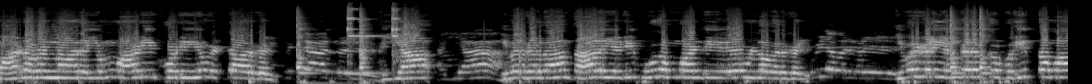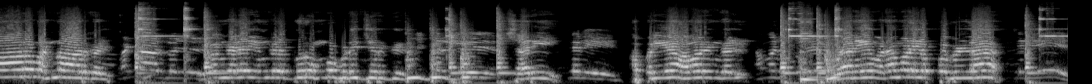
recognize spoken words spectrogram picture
மாணவன்னாரையும் மாடி கொடியும் விட்டார்கள். ஐயா ஐயா. இவர்கள்தான் தாழையடி பூதம்பாண்டியிலே உள்ளவர்கள். இவர்கள் எங்களுக்கு பிடித்தமான மன்னார்கள். இவங்களை எங்களுக்கு ரொம்ப பிடிச்சிருக்கு. சரி. அப்படியே அமர்ந்து உடனே வடமலையப்ப பிள்ளை சரி.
